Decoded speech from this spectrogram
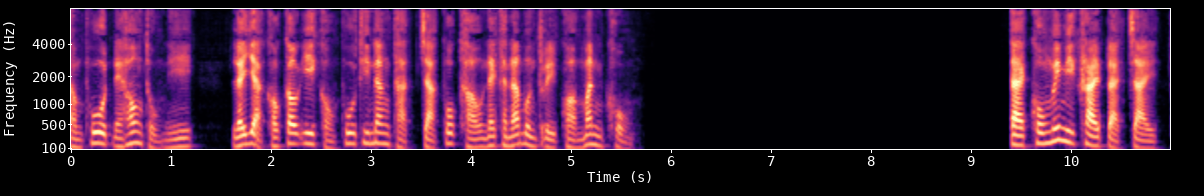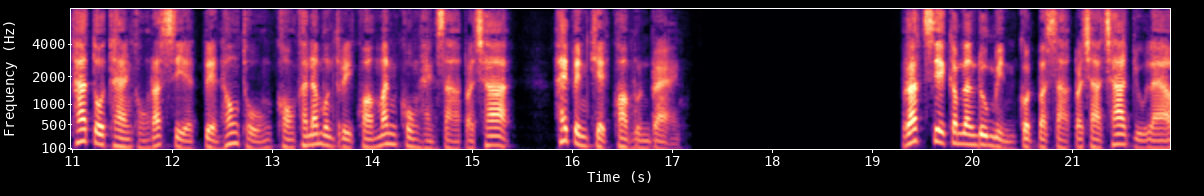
คำพูดในห้องถงนี้ และอยากเขาเก้าอี้ของผู้ที่นั่งถัดจากพวกเขาในคณะมนตรีความมั่นคง แต่คงไม่มีใครแปลกใจ ถ้าตัวแทนของรัสเซียเปลี่ยนห้องโถงของคณะมนตรีความมั่นคงแห่งสหประชาชาติ ให้เป็นเขตความรุนแรง รัสเซียกำลังดูหมิ่นกฎบัตรสหประชาชาติอยู่แล้ว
